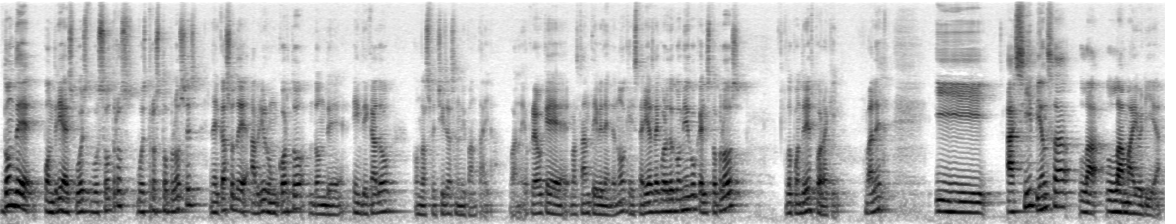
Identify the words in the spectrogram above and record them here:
¿Dónde pondríais vosotros vuestros stop losses en el caso de abrir un corto donde he indicado con las flechitas en mi pantalla? Bueno, yo creo que bastante evidente, ¿no? Que estarías de acuerdo conmigo que el stop loss lo pondrías por aquí, ¿vale? Y así piensa la, la, mayoría,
